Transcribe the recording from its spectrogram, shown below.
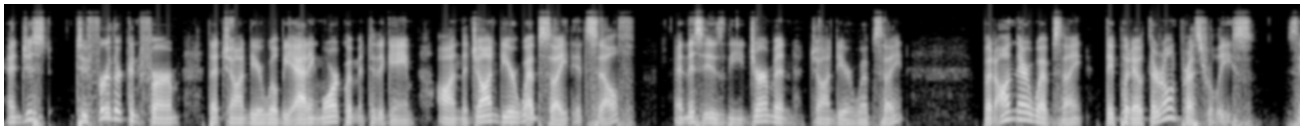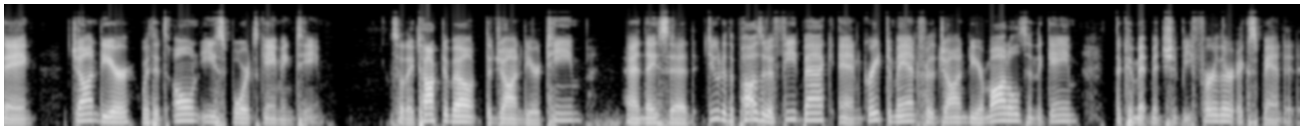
And just to further confirm that John Deere will be adding more equipment to the game on the John Deere website itself, and this is the German John Deere website, but on their website, they put out their own press release saying John Deere with its own esports gaming team. So they talked about the John Deere team, and they said, due to the positive feedback and great demand for the John Deere models in the game, the commitment should be further expanded.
